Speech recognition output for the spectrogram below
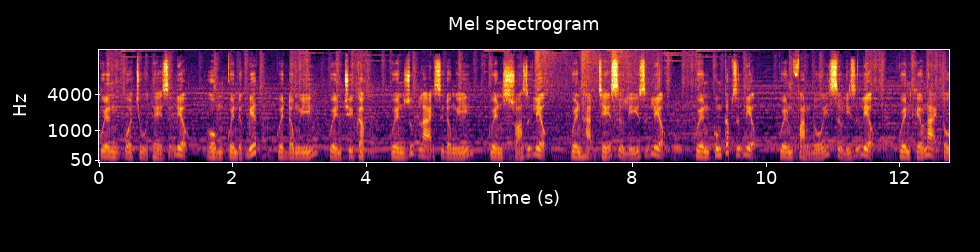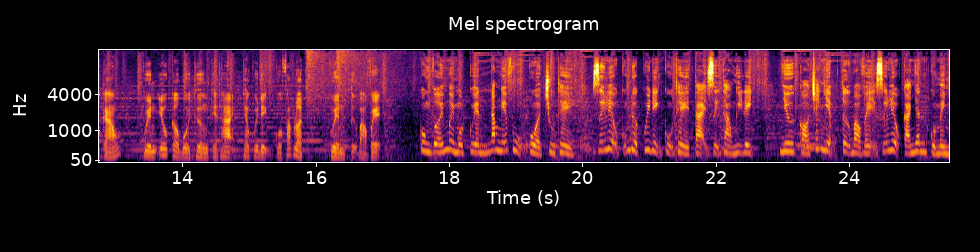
quyền của chủ thể dữ liệu gồm quyền được biết, quyền đồng ý, quyền truy cập, quyền rút lại sự đồng ý, quyền xóa dữ liệu, quyền hạn chế xử lý dữ liệu, quyền cung cấp dữ liệu, quyền phản đối xử lý dữ liệu, quyền khiếu nại tố cáo, quyền yêu cầu bồi thường thiệt hại theo quy định của pháp luật, quyền tự bảo vệ. Cùng với 11 quyền 5 nghĩa vụ của chủ thể, dữ liệu cũng được quy định cụ thể tại dự thảo nghị định như có trách nhiệm tự bảo vệ dữ liệu cá nhân của mình,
